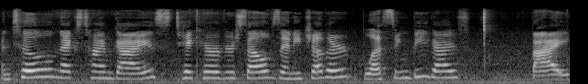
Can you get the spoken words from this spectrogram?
Until next time, guys, take care of yourselves and each other. Blessing be, guys. Bye.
